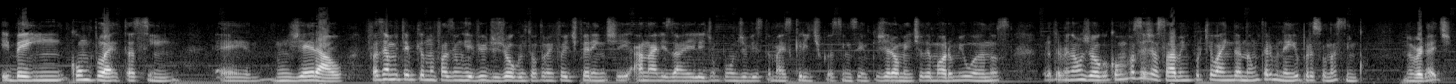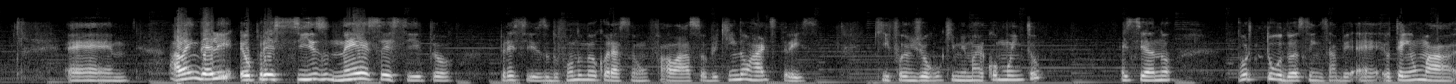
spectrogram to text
e bem completa, assim é, no geral. Fazia muito tempo que eu não fazia um review de jogo, então também foi diferente analisar ele de um ponto de vista mais crítico, assim, sendo que geralmente eu demoro mil anos para terminar um jogo, como vocês já sabem, porque eu ainda não terminei o Persona 5, na é verdade. É, além dele, eu preciso, necessito, preciso do fundo do meu coração falar sobre Kingdom Hearts 3, que foi um jogo que me marcou muito esse ano por tudo, assim, sabe? É, eu tenho uma.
